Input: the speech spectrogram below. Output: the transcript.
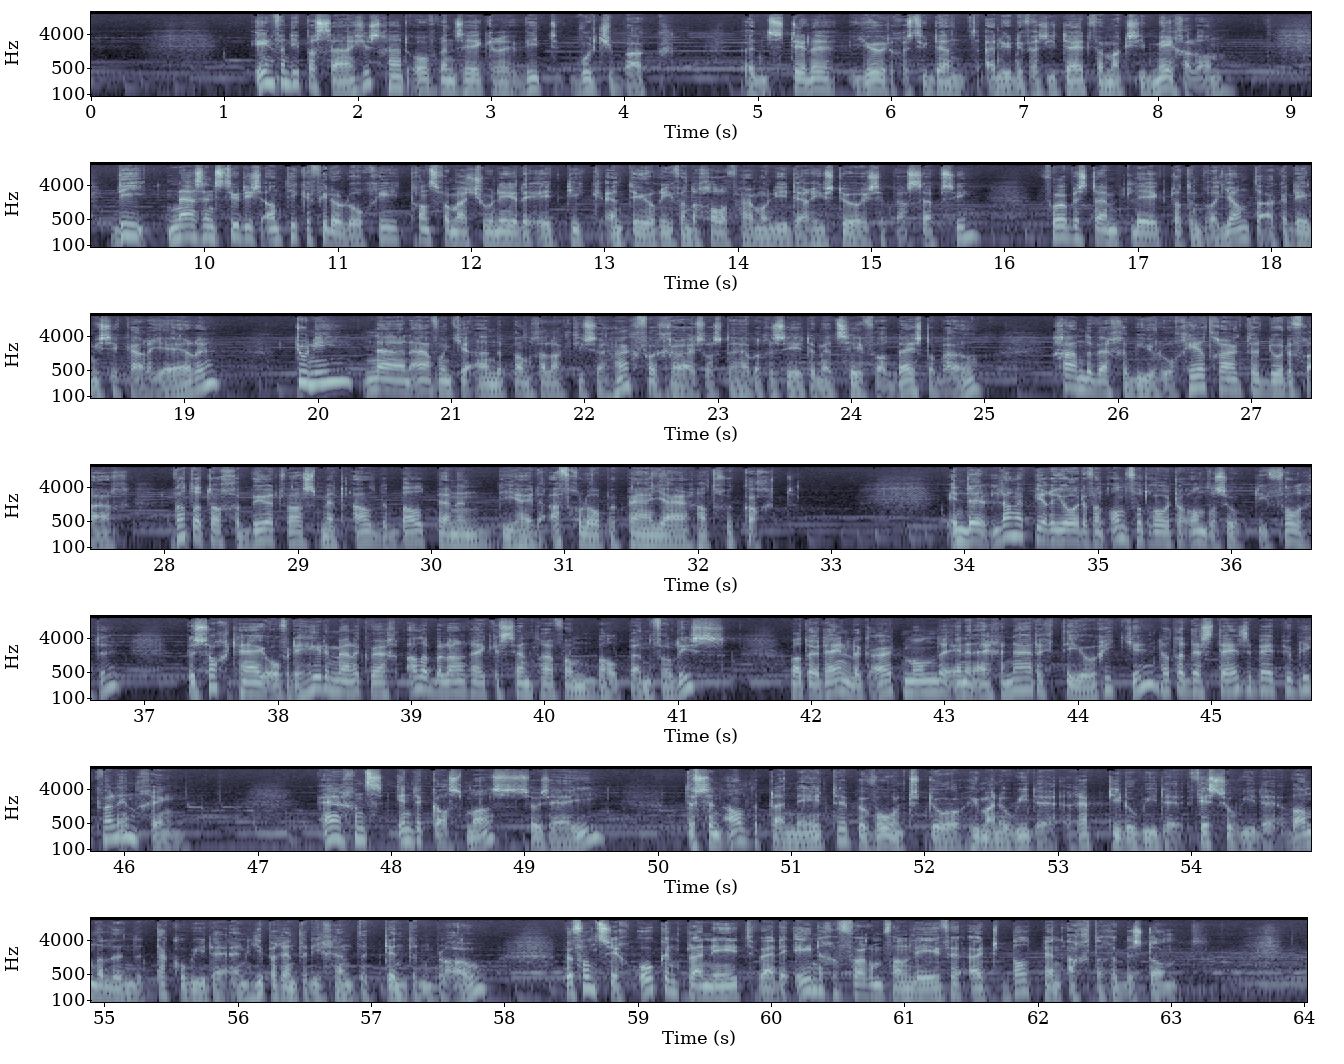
Een van die passages gaat over een zekere Wiet Wutjebak... een stille, jeugdige student aan de Universiteit van Maximegalon... die na zijn studies antieke filologie... transformationele ethiek en theorie van de golfharmonie der historische perceptie... voorbestemd leek tot een briljante academische carrière... toen hij, na een avondje aan de pangalactische haagvergruizers te hebben gezeten met Zeeveld Bijsterbuil... gaandeweg gebiologeerd raakte door de vraag wat er toch gebeurd was met al de balpennen die hij de afgelopen paar jaar had gekocht. In de lange periode van onverdroten onderzoek die volgde... bezocht hij over de hele Melkweg alle belangrijke centra van balpenverlies... wat uiteindelijk uitmondde in een eigenaardig theorietje... dat er destijds bij het publiek wel inging. Ergens in de kosmos, zo zei hij... tussen al de planeten, bewoond door humanoïde, reptiloïde, vissoïde... wandelende tacoïde en hyperintelligente tintenblauw... bevond zich ook een planeet waar de enige vorm van leven uit balpenachtige bestond...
